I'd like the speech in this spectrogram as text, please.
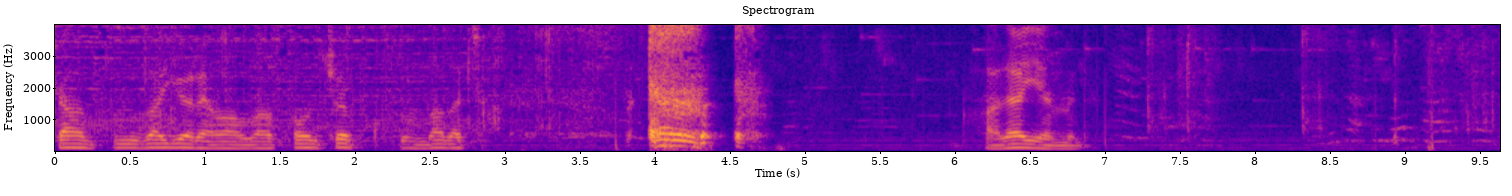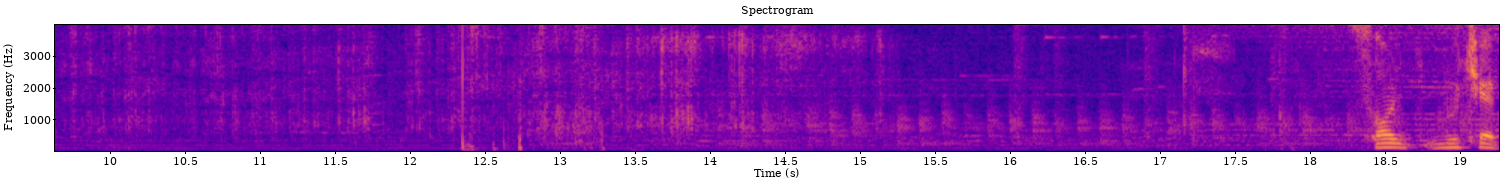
Şansımıza göre vallahi son çöp kutusunda da çık. Hala gelmedi. Son bu çöp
